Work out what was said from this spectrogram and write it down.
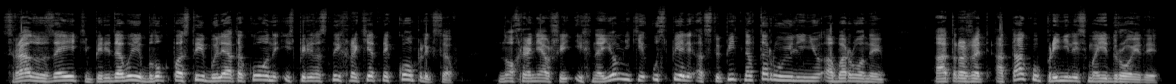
Сразу за этим передовые блокпосты были атакованы из переносных ракетных комплексов, но охранявшие их наемники успели отступить на вторую линию обороны, а отражать атаку принялись мои дроиды.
